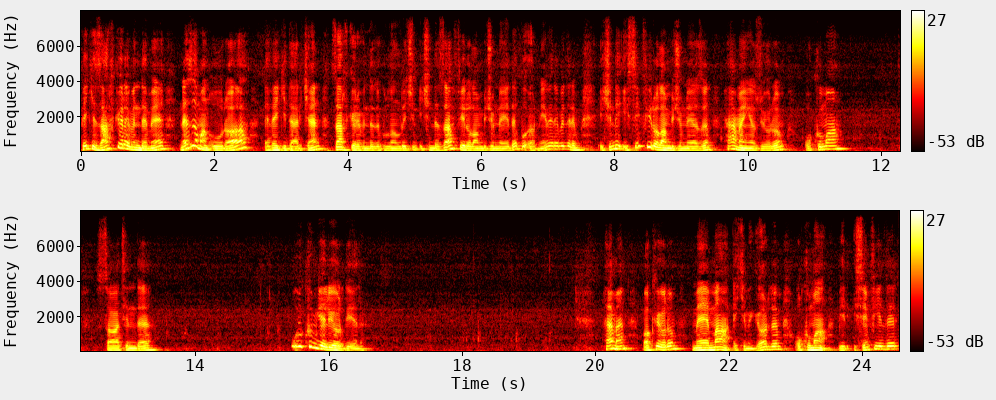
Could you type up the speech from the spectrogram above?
Peki zarf görevinde mi? Ne zaman uğra? Eve giderken zarf görevinde de kullanıldığı için içinde zarf fiil olan bir cümleye de bu örneği verebilirim. İçinde isim fiil olan bir cümle yazın. Hemen yazıyorum. Okuma saatinde uykum geliyor diyelim. Hemen bakıyorum mema ekimi gördüm. Okuma bir isim fiildir.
